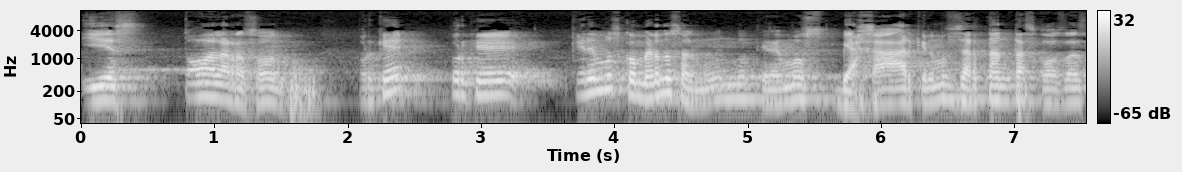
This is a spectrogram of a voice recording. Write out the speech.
Y es toda la razón. ¿Por qué? Porque queremos comernos al mundo, queremos viajar, queremos hacer tantas cosas,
